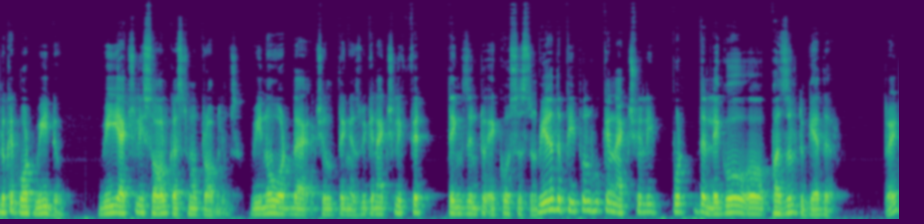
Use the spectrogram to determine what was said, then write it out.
Look at what we do. We actually solve customer problems. We know what the actual thing is. We can actually fit things into ecosystem. We are the people who can actually put the Lego puzzle together, right?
